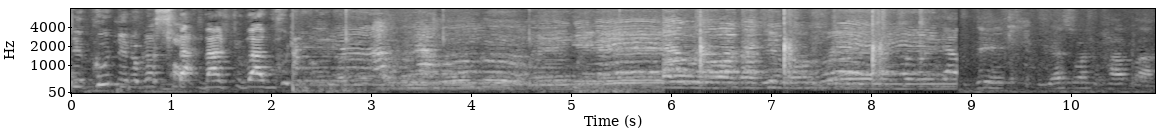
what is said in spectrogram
The goodness of that song. They just want to have a uh,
